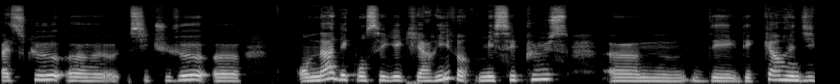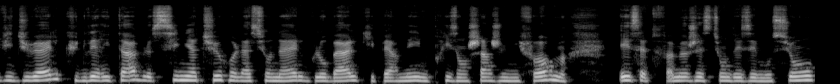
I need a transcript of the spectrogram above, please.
parce que si tu veux on a des conseillers qui arrivent, mais c'est plus des, cas individuels qu'une véritable signature relationnelle globale qui permet une prise en charge uniforme et cette fameuse gestion des émotions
